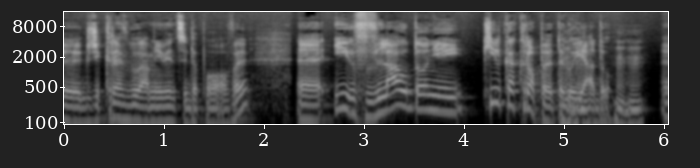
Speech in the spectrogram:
y, gdzie krew była mniej więcej do połowy i wlał do niej kilka kropel tego jadu y,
